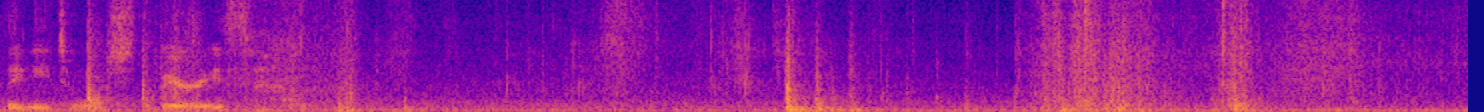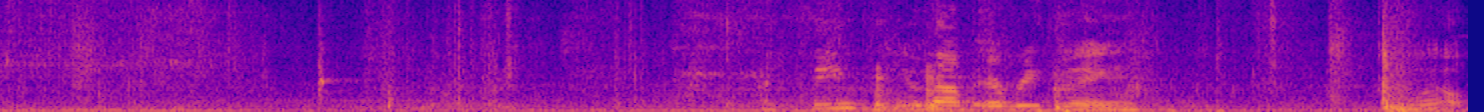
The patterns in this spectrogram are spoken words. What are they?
they need to wash the berries. think you have everything. Well,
